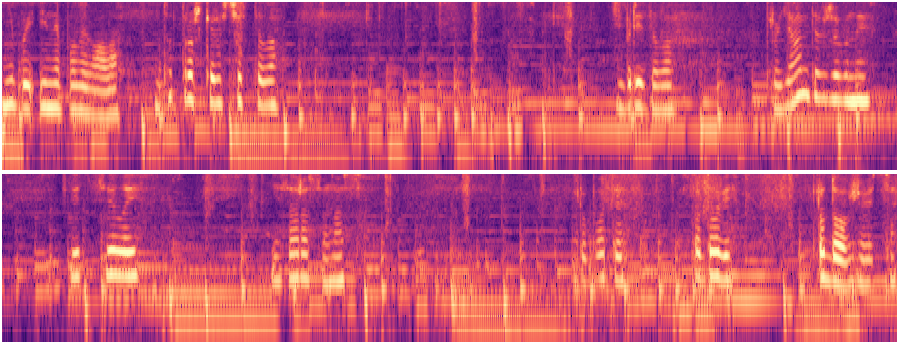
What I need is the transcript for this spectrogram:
ніби і не поливала. Тут трошки розчистила, обрізала троянди вже вони відсіли. І зараз у нас роботи садові продовжуються.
